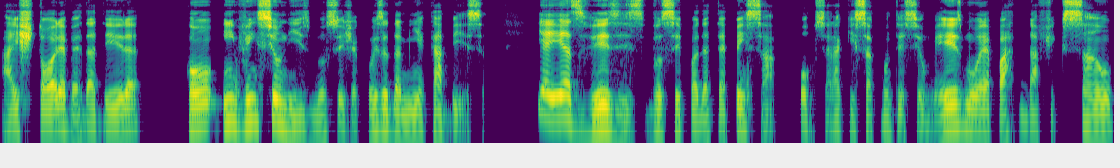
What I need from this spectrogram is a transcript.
a história verdadeira com invencionismo, ou seja, coisa da minha cabeça. E aí, às vezes, você pode até pensar: pô, será que isso aconteceu mesmo ou é parte da ficção?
